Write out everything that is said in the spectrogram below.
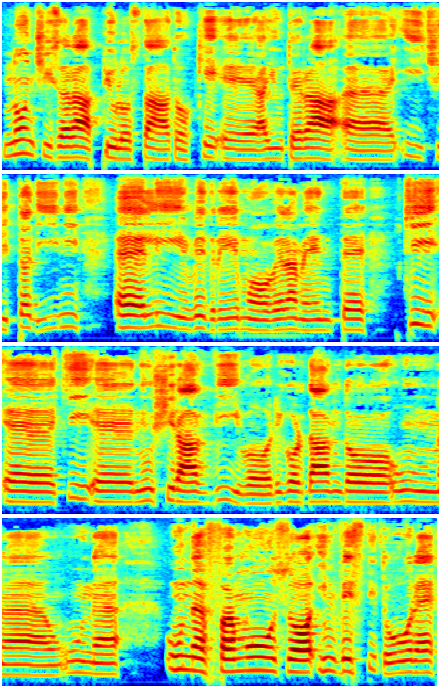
non ci sarà più lo Stato che eh, aiuterà eh, i cittadini, eh, lì vedremo veramente chi, eh, chi eh, ne uscirà vivo, ricordando un, un, un famoso investitore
